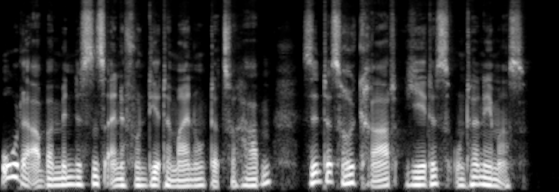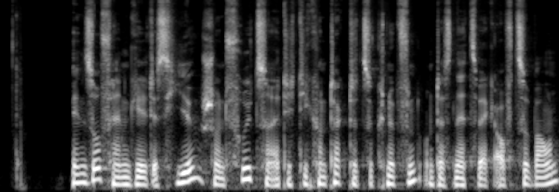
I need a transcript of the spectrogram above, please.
oder aber mindestens eine fundierte Meinung dazu haben, sind das Rückgrat jedes Unternehmers. Insofern gilt es hier schon frühzeitig die Kontakte zu knüpfen und das Netzwerk aufzubauen,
